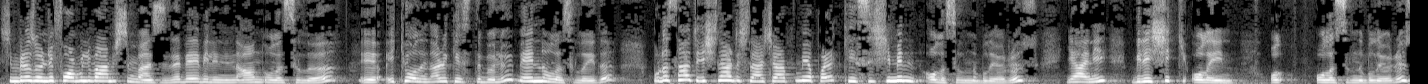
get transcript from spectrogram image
Şimdi biraz önce formülü vermiştim ben size. B bilininin A'nın olasılığı. E, iki olayın ara kesiti bölü B'nin olasılığıydı. Burada sadece içler dışlar çarpımı yaparak kesişimin olasılığını buluyoruz. Yani bileşik olayın olasılığını buluyoruz.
